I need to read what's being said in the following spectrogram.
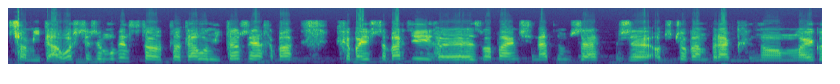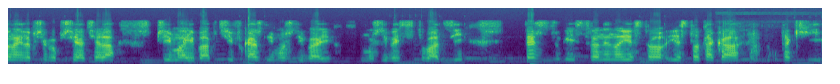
Co mi dało. Szczerze mówiąc, to, to dało mi to, że ja chyba, chyba jeszcze bardziej e, złapałem się na tym, że, że odczuwam brak no, mojego najlepszego przyjaciela, czyli mojej babci w każdej możliwej, możliwej sytuacji. Też z drugiej strony no, jest, to, jest to taka, taki,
